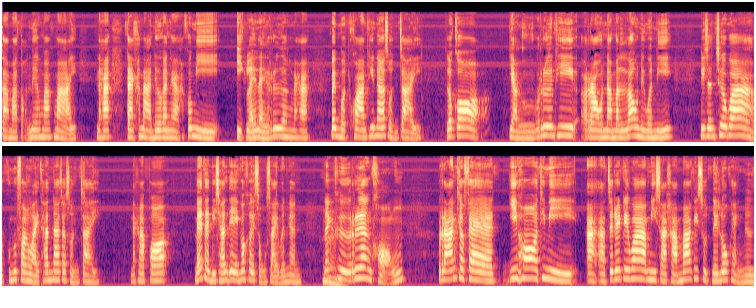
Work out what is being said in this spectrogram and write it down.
ตามมาต่อเนื่องมากมายนะคะ แต่ขนาดเดียวกันค่ะก็มีอีกหลาย ๆ เรื่องนะคะ เป็นบทความที่น่าสนใจ แล้วก็อย่างเรื่องที่เรานำมาเล่าในวันนี้ ดิฉันเชื่อว่าคุณผู้ฟังหลายท่านน่าจะสนใจนะคะ เพราะแม้แต่ดิฉันเองก็เคยสงสัยเหมือนกัน นั่นคือเรื่องของร้านกาแฟยี่ห้อที่มีอาอาจจะเรียกได้ว่ามีสาขามากที่สุดในโลกแห่งหนึ่ง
